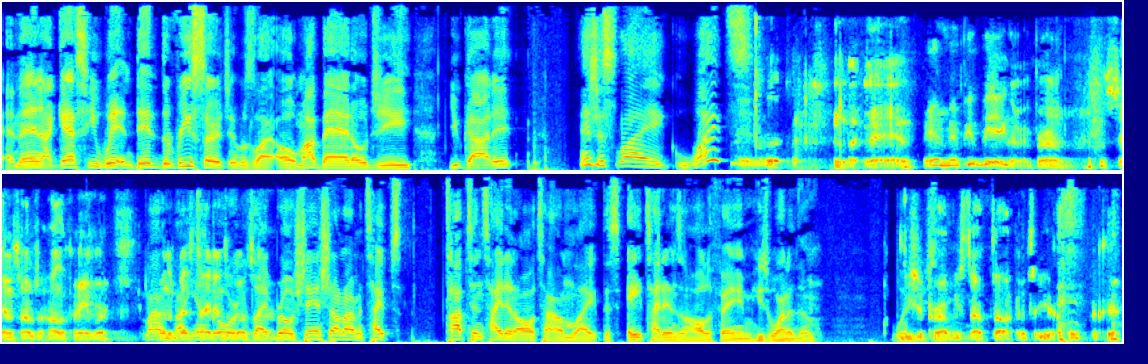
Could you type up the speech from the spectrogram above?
And then I guess he went and did the research. It was like, "Oh, my bad, OG. You got it." It's just like what? Look, look, man, man, man, people be ignorant, bro. Shannon Sharpe's a Hall of Famer. My, one of the my best tight young coworker was like, bro, Shannon Sharpe not even types top ten tight end all time. Like, there's eight tight ends in the Hall of Fame. He's one of them. What you are should probably saying? stop talking to your coworker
